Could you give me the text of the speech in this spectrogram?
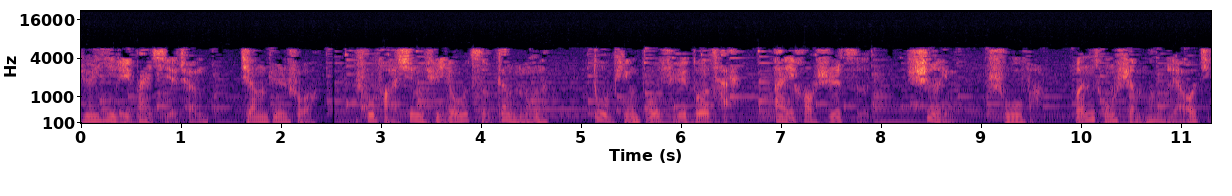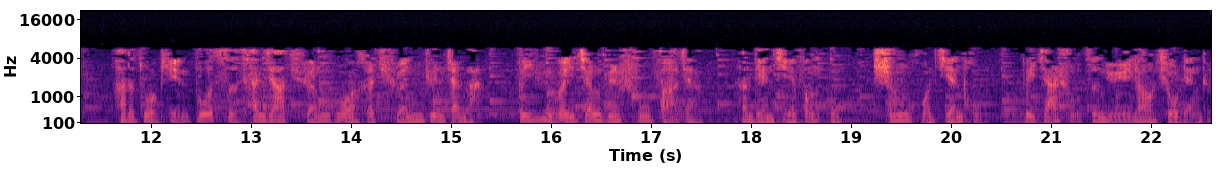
约一礼拜写成。将军说，书法兴趣由此更浓了。杜平博学多才，爱好诗词、摄影、书法。文从沈梦了解。他的作品多次参加全国和全军展览，被誉为将军书法家。他廉洁奉公，生活简朴，对家属子女要求严格，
